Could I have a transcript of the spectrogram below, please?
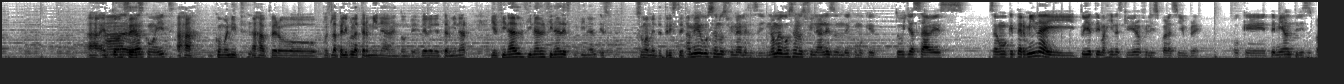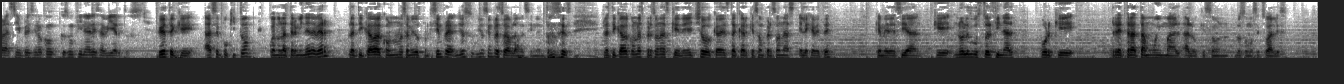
Ajá, Ah, ¿de entonces... como It. Ajá, como en It, ajá, pero pues la película termina en donde debe de terminar y el final, final, final es final es sumamente triste. A mí me gustan los finales así. No me gustan los finales donde como que tú ya sabes, o sea, como que termina y tú ya te imaginas que vivieron felices para siempre. O que terminaron tristes para siempre, sino que son finales abiertos. Fíjate que hace poquito, cuando la terminé de ver, platicaba con unos amigos, porque siempre, yo, siempre estoy hablando de entonces platicaba con unas personas que de hecho cabe destacar que son personas LGBT, que me decían que no les gustó el final porque retrata muy mal a lo que son los homosexuales.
